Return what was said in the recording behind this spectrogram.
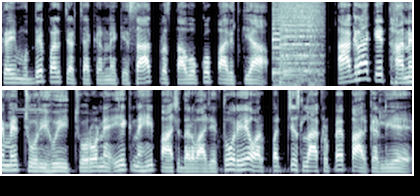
कई मुद्दे पर चर्चा करने के साथ प्रस्तावों को पारित किया। आगरा के थाने में चोरी हुई। चोरों ने एक नहीं, पाँच दरवाजे तोड़े और 25 लाख रुपए पार कर लिए।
